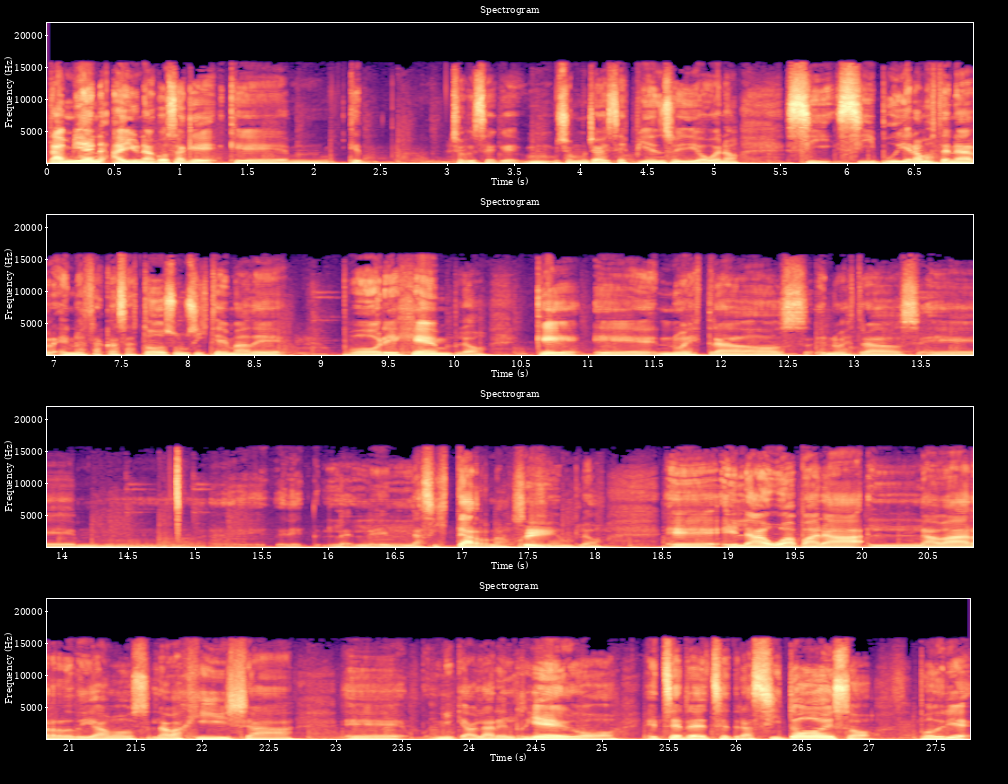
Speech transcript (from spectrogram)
También hay una cosa que, que, que yo qué sé, que mm, yo muchas veces pienso y digo, bueno, si, si pudiéramos tener en nuestras casas todos un sistema de, por ejemplo, que eh, nuestras, nuestras eh, eh, la- la- las cisternas, por Sí. ejemplo, eh, el agua para lavar, digamos, la vajilla, eh, ni que hablar el riego, etcétera, etcétera. Si todo eso podría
